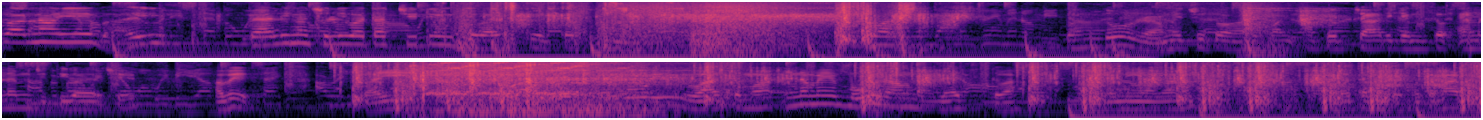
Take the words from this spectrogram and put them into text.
ભાઈ સાહેબ આના એ ભાઈ પહેલી ને છેલ્લી વાત આ ચીટિંગ કહેવાય કે બંધો રમે છે તો હાલ પણ આપણે ચાર ગેમ તો એમણે એમ જીતી ગયા છે હવે ભાઈ કોઈ વાતમાં એને મેં બહુ રાઉન્ડ આવ્યા જીતવા એની આગળ હવે તમે દેખો તમારા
